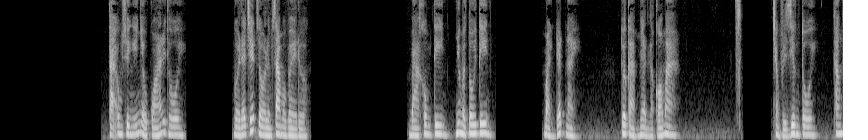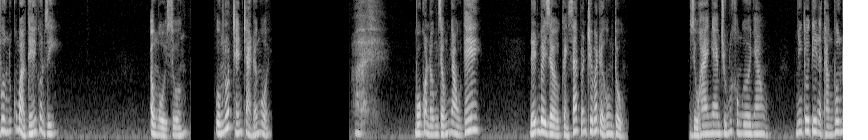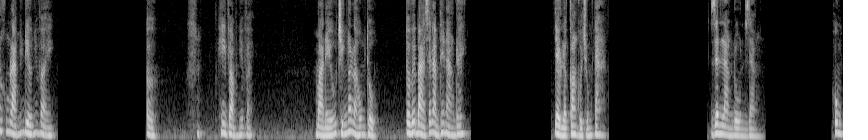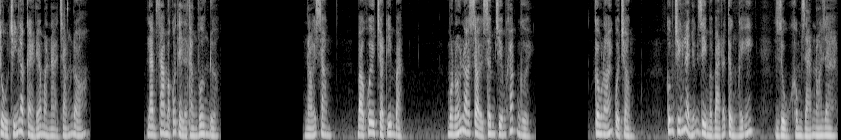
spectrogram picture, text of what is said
Tại ông suy nghĩ nhiều quá đi thôi. Người đã chết rồi làm sao mà về được? Bà không tin, Nhưng mà tôi tin. Mảnh đất này, Tôi cảm nhận là có ma. Chẳng phải riêng tôi, Thằng Vương nó cũng bảo thế còn gì. Ông ngồi xuống, Uống nốt chén trà đã nguội. Bố con ông giống nhau thế. Đến bây giờ, cảnh sát vẫn chưa bắt được hung thủ. Dù hai anh em chúng nó không ưa nhau, Nhưng tôi tin là thằng Vương nó không làm những điều như vậy. Ừ Hy vọng như vậy. Mà nếu chính nó là hung thủ, Tôi với bà sẽ làm thế nào đây? Đều là con của chúng ta. Dân làng đồn rằng, Hung thủ chính là kẻ đeo mặt nạ trắng đó. Làm sao mà có thể là thằng Vương được? Nói xong Bà Khuê chợt im bặt. Một nỗi lo sợ xâm chiếm khắp người. Câu nói của chồng Cũng chính là những gì mà bà đã từng nghĩ, Dù không dám nói ra.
